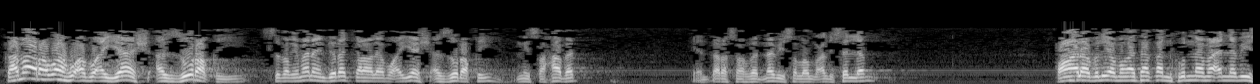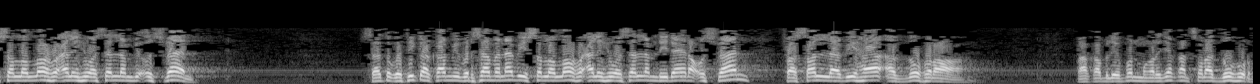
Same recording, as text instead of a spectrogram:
Kama rawahu Abu Ayyash Az-Zuraqi sebagaimana yang diriwayatkan oleh Abu Ayyash Az-Zuraqi, ini sahabat di antara sahabat Nabi sallallahu alaihi wasallam Qala beliau mengatakan kunna ma'an Nabi sallallahu alaihi wasallam bi Usfan. Satu ketika kami bersama Nabi sallallahu alaihi wasallam di daerah Usfan, fa shalla biha adh-dhuhra. Maka beliau pun mengerjakan salat zuhur.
